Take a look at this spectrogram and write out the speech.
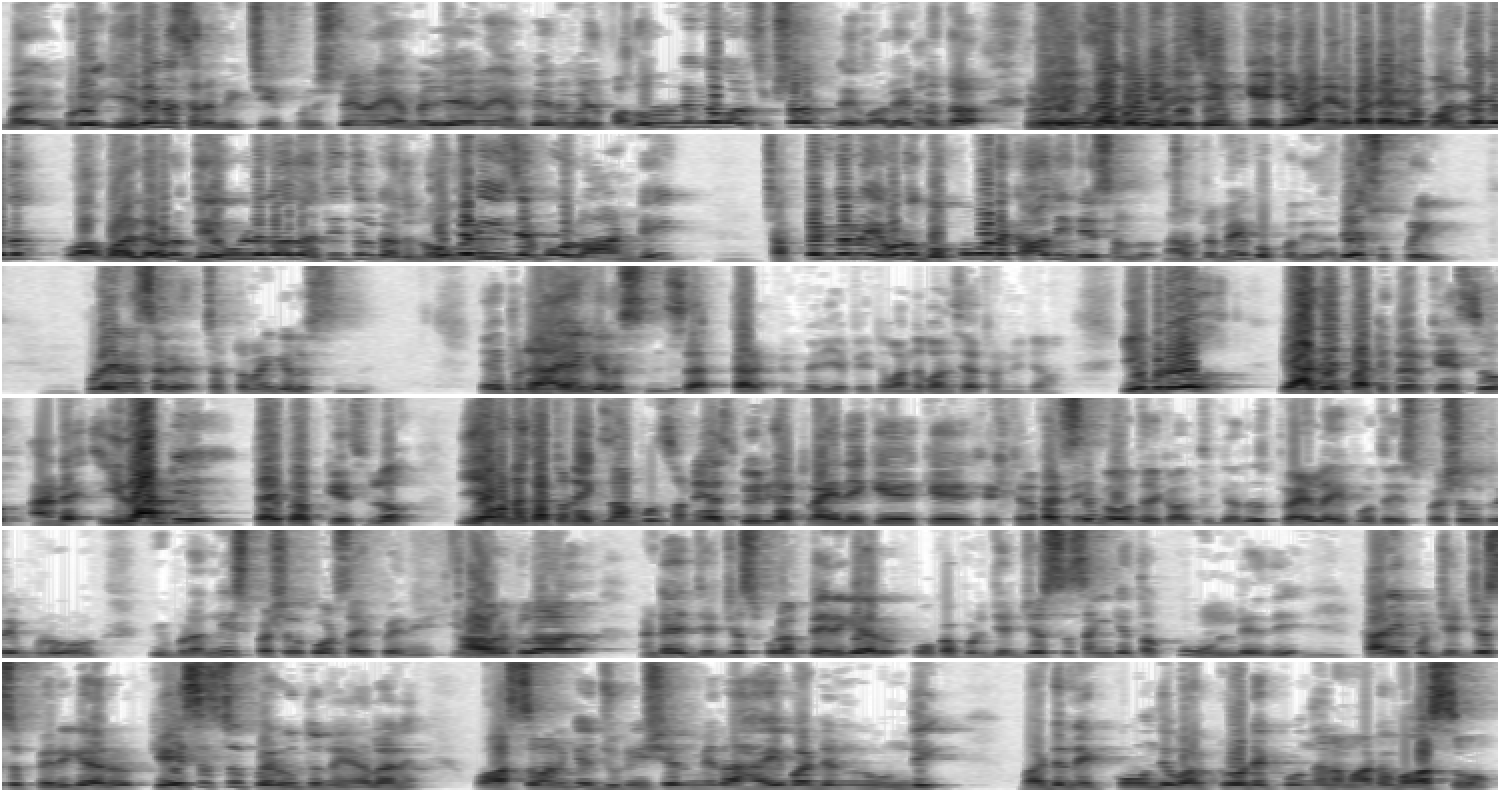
మరి ఇప్పుడు ఏదైనా సరే మీకు చీఫ్ మినిస్టర్ అయినా ఎమ్మెల్యే అయినా ఎంపీ అయినా వీళ్ళు పదవులు ఉండగా వాళ్ళు శిక్షార్హులే. వాళ్ళేం పెద్ద ఎగ్జాంపుల్. ఢిల్లీ సీఎం కేజ్రీవాల్ నిలబడ్డాడు కదా అంతే కదా? వాళ్ళు ఎవరు దేవుళ్ళు కాదు అతిథులు కాదు. Nobody is above law అండి చట్టం కన్నా ఎవడు గొప్పవాడు కాదు ఈ దేశంలో. చట్టమే గొప్పది. అదే సుప్రీం. ఇప్పుడైనా సరే చట్టమే గెలుస్తుంది. ఇప్పుడు న్యాయం గెలుస్తుంది. సార్ కరెక్ట్ మీరు చెప్పింది వంద కొంత శాతం నిజం. ఇప్పుడు యాజ్ ఏ పర్టికులర్ కేసు అంటే ఇలాంటి టైప్ ఆఫ్ కేసులో ఏమన్నా గతంలో ఎగ్జాంపుల్స్ ఉన్నాయా? స్పీడ్గా ట్రైల్ శిక్షణ పడ్డాయి ఖచ్చితంగా అవుతాయి కార్తిక్ గారు. ట్రయల్ అయిపోతాయి. స్పెషల్ ఇప్పుడు ఇప్పుడు అన్ని స్పెషల్ కోర్ట్స్ అయిపోయినాయి. ఇదివరకులా అంటే జడ్జెస్ కూడా పెరిగారు. ఒకప్పుడు జడ్జెస్ సంఖ్య తక్కువ ఉండేది. కానీ ఇప్పుడు జడ్జెస్ పెరిగారు. కేసెస్ పెరుగుతున్నాయి అలానే. వాస్తవానికి జుడిషియల్ మీద హై బర్డెన్ ఉంది. బర్డెన్ ఎక్కువ ఉంది వర్క్ లోడ్ ఎక్కువ ఉందన్నమాట వాస్తవం.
